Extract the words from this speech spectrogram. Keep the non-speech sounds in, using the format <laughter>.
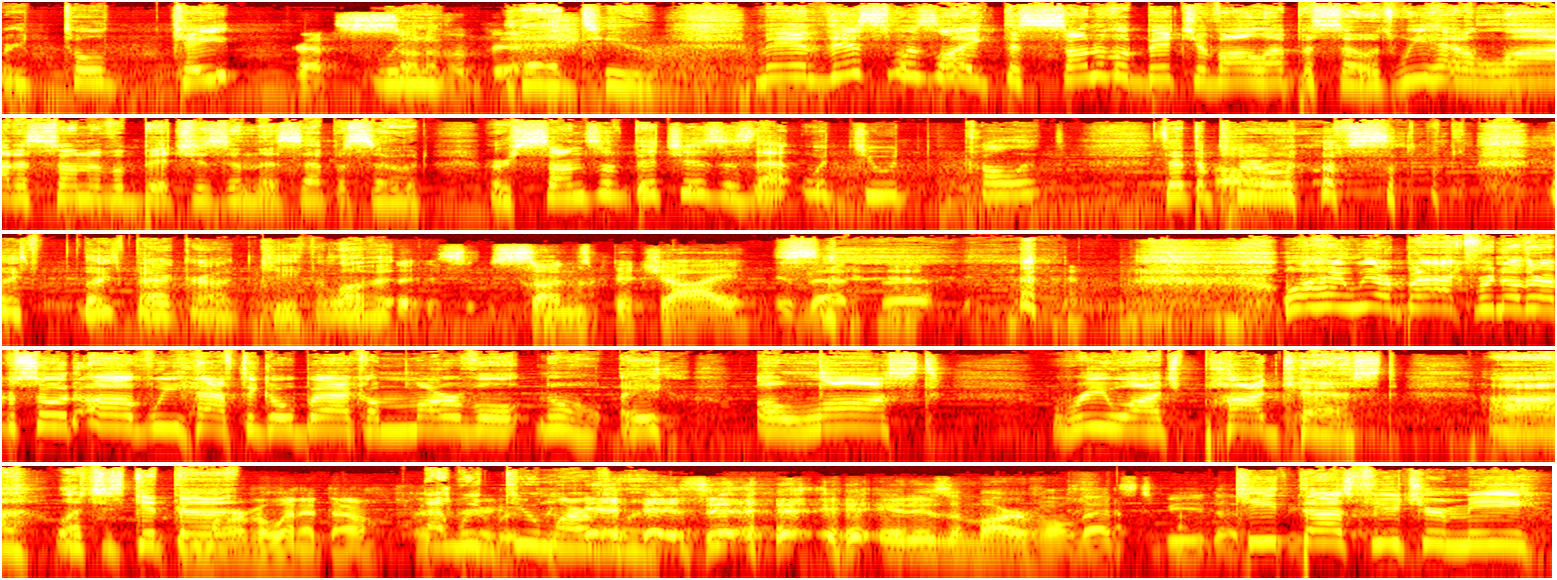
He told Kate That we son of a bitch. had to. Man, this was like the son of a bitch of all episodes. We had a lot of son of a bitches in this episode. Or sons of bitches? Is that what you would call it? Is that the plural Uh, of son of <laughs> Nice, nice background, Keith. I love it. It's Son's bitch eye. Is that the. <laughs> Well, hey, we are back for another episode of We Have to Go Back, a Marvel, no, a a Lost rewatch podcast. Uh, let's just get the Marvel in it though. uh, That's we great. do Marvel. <laughs> it, in it. is, it is a marvel. That's to be. That's to Keith be- does future me.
